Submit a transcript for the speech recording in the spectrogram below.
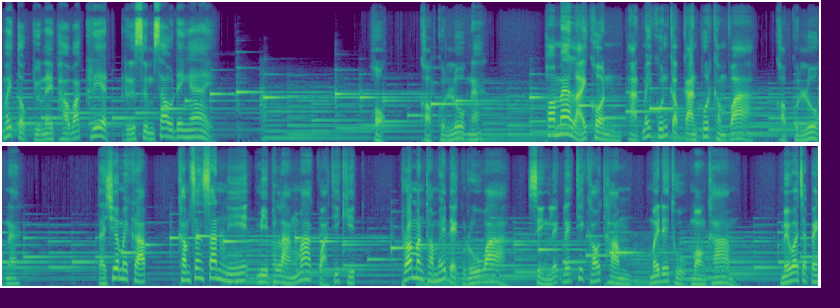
ไม่ตกอยู่ในภาวะเครียดหรือซึมเศร้าได้ง่าย ขอบคุณลูกนะ พ่อแม่หลายคนอาจไม่คุ้นกับการพูดคำว่า ขอบคุณลูกนะ แต่เชื่อไหมครับคำสั้นๆ นี้มีพลังมากกว่าที่คิด เพราะมันทำให้เด็กรู้ว่าสิ่งเล็กๆ ที่เขาทำไม่ได้ถูกมองข้าม ไม่ว่าจะเป็น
